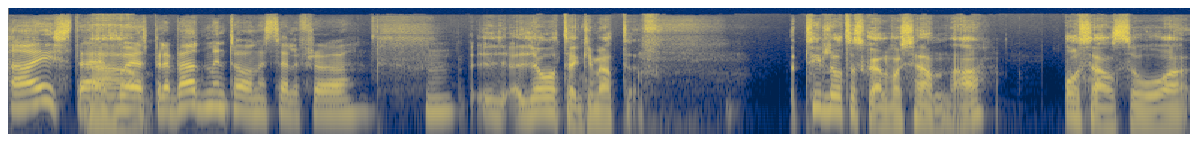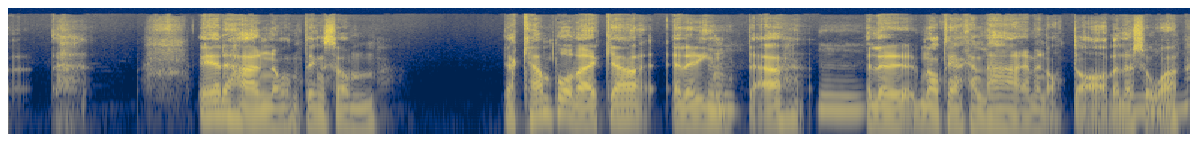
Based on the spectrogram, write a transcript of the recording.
Ja, just det. Börja uh, spela badminton istället för att... Mm. Jag tänker mig att tillåt oss själva att känna och sen så är det här någonting som jag kan påverka eller mm. inte. Mm. Eller någonting jag kan lära mig något av eller så. Mm.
